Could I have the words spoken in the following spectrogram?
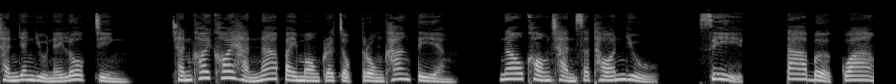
ฉันยังอยู่ในโลกจริง ฉันค่อยๆหันหน้าไปมองกระจกตรงข้างเตียง เงาของฉันสะท้อนอยู่ ซีด ตาเบิกกว้าง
